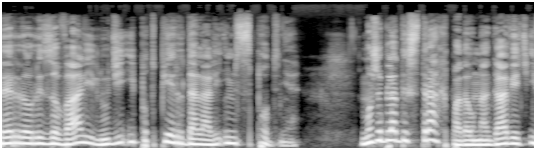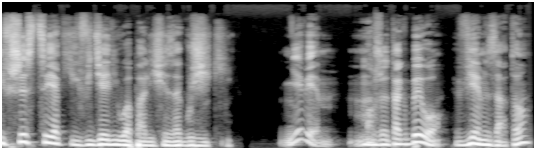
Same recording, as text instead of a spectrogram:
terroryzowali ludzi i podpierdalali im spodnie. Może blady strach padał na gawieć i wszyscy, jak ich widzieli, łapali się za guziki. Nie wiem, może tak było. Wiem za to,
